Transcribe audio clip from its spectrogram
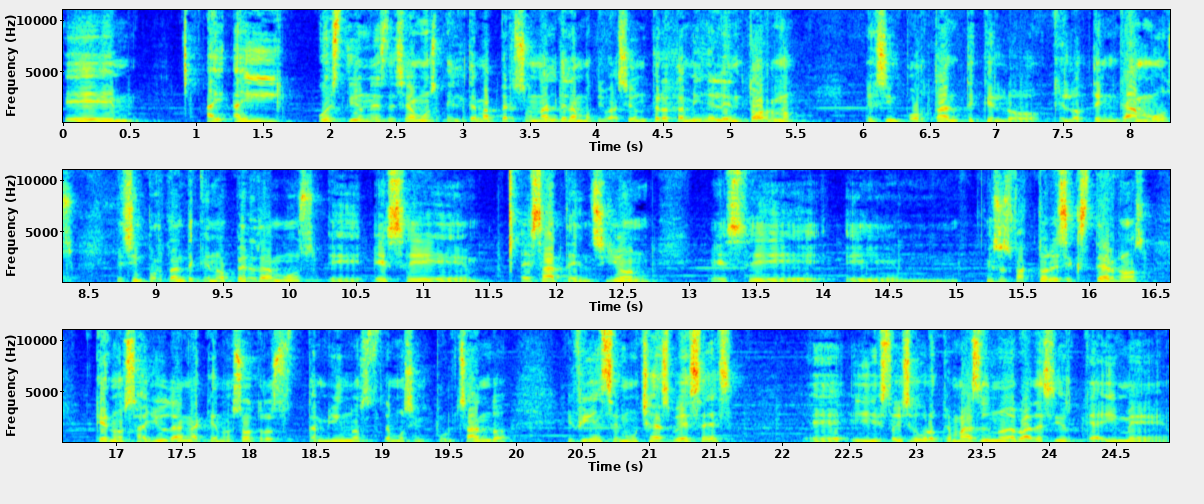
Eh, hay, hay, cuestiones, decíamos, el tema personal de la motivación, pero también el entorno. Es importante que lo, que lo tengamos, es importante que no perdamos eh, ese, esa atención, ese, em, esos factores externos que nos ayudan a que nosotros también nos estemos impulsando. Y fíjense, muchas veces, eh, y estoy seguro que más de uno me va a decir que ahí me,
